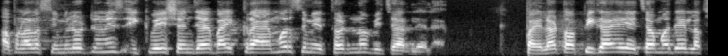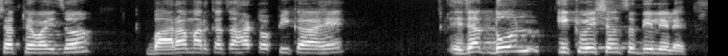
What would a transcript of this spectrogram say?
आपणाला सिम्युलेटेनियस इक्वेशन जे आहे बाय क्रायमर्स मेथडनं विचारलेलं आहे. पहिला टॉपिक आहे याच्यामध्ये लक्षात ठेवायचं बारा मार्काचा हा टॉपिक आहे. याच्यात दोन इक्वेशन्स दिलेले आहेत.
